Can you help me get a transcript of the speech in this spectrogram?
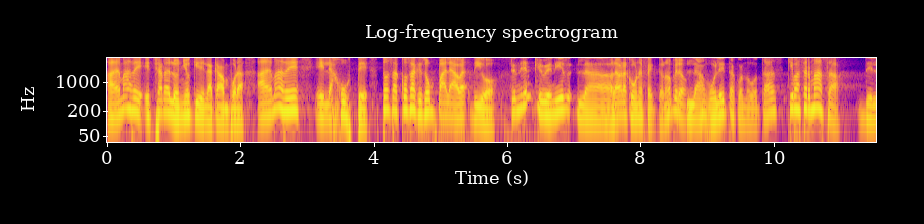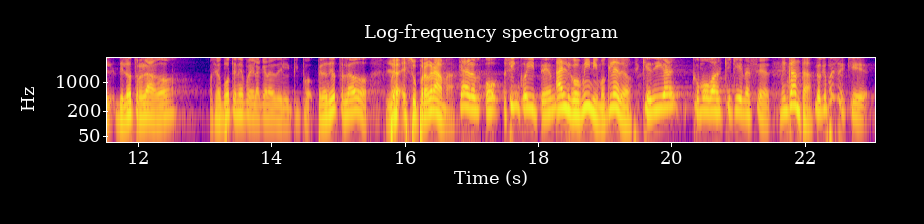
además de echar a los ñoqui de la cámpora, además de el ajuste, todas esas cosas que son palabras, digo, Tendrían que venir la, palabras con un efecto, ¿no? Pero, las boletas cuando votás ¿qué va a hacer Massa? del, del otro lado. O sea, vos tenés por ahí la cara del tipo. Pero de otro lado, Lo- es su programa. claro, o cinco ítems Algo mínimo, claro. que digan cómo va, qué quieren hacer. Me encanta. Lo que pasa es que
